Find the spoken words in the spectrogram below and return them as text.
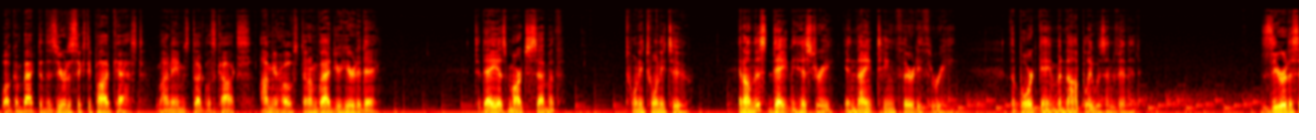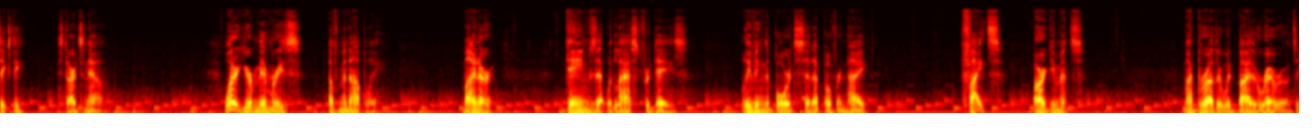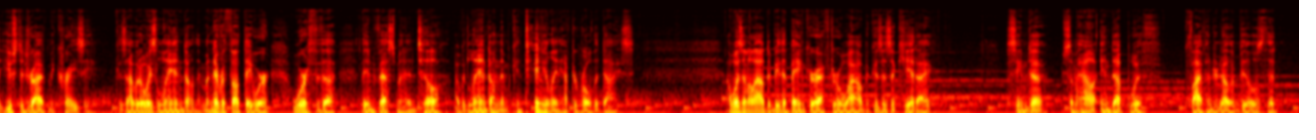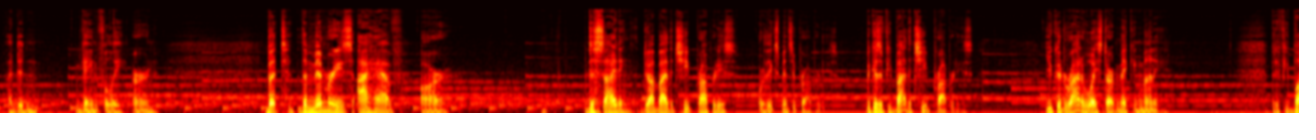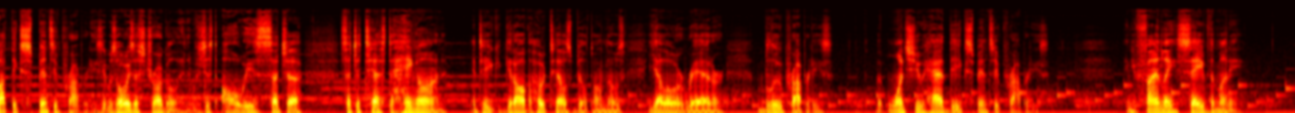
Welcome back to the Zero to 60 podcast. My name is Douglas Cox. I'm your host, and I'm glad you're here today. Today is March 7th, 2022. And on this date in history, in 1933, the board game Monopoly was invented. Zero to 60 starts now. What are your memories of Monopoly? Mine are games that would last for days, leaving the board set up overnight, fights, arguments. My brother would buy the railroads. It used to drive me crazy because I would always land on them. I never thought they were worth the, the investment until I would land on them continually and have to roll the dice. I wasn't allowed to be the banker after a while because as a kid I seemed to somehow end up with $500 bills that I didn't gainfully earn. But the memories I have are deciding do I buy the cheap properties or the expensive properties? Because if you buy the cheap properties, you could right away start making money. But if you bought the expensive properties, it was always a struggle and it was just always such a such a test to hang on until you could get all the hotels built on those yellow or red or blue properties. But once you had the expensive properties and you finally saved the money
